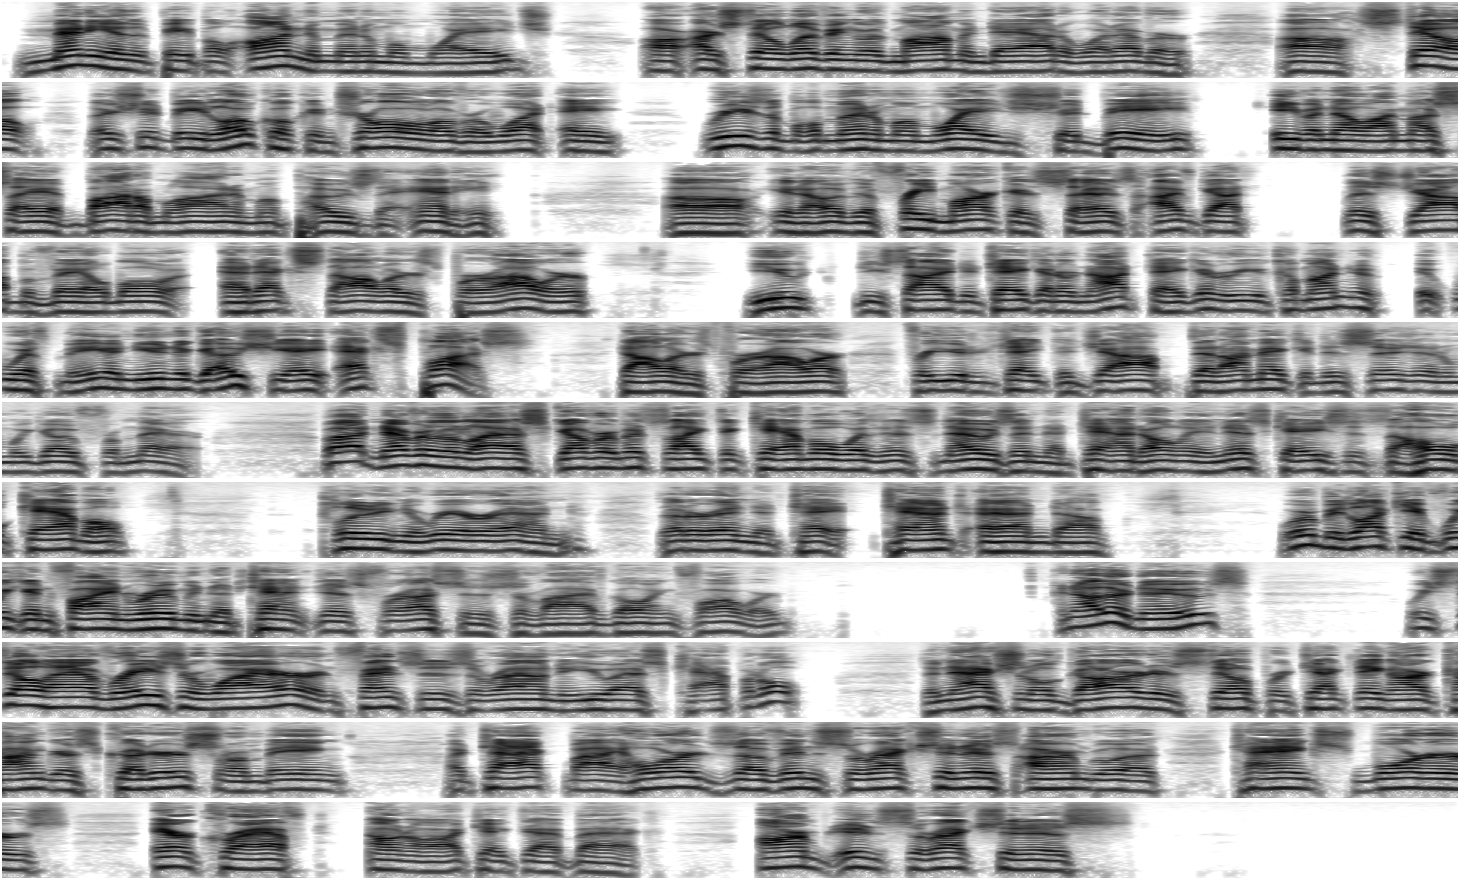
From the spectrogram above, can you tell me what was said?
many of the people on the minimum wage are, are still living with mom and dad or whatever, uh, still there should be local control over what a reasonable minimum wage should be. Even though I must say, at bottom line, I'm opposed to any. Uh, you know, the free market says I've got this job available at X dollars per hour. You decide to take it or not take it, or you come on with me and you negotiate X plus dollars per hour for you to take the job, that I make a decision and we go from there. But nevertheless, governments like the camel with its nose in the tent, only in this case, it's the whole camel, including the rear end, that are in the t- tent. And uh, we'll be lucky if we can find room in the tent just for us to survive going forward. In other news, we still have razor wire and fences around the U.S. Capitol. The National Guard is still protecting our Congress critters from being attacked by hordes of insurrectionists armed with tanks, mortars, aircraft. Oh, no, I take that back. Armed insurrectionists,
